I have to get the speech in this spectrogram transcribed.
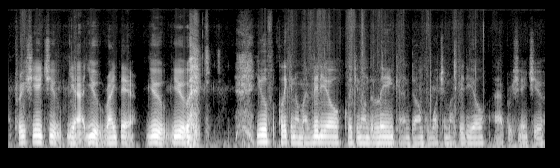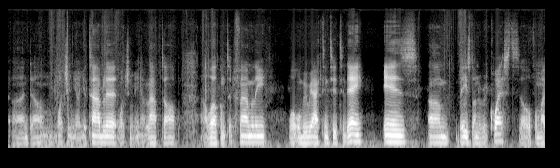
I appreciate you. Yeah, you right there. You, you. you for clicking on my video, clicking on the link, and um, for watching my video. I appreciate you. And um, watching me on your tablet, watching me on your laptop. Uh, welcome to the family. What we'll be reacting to today is um, based on the request. So for my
